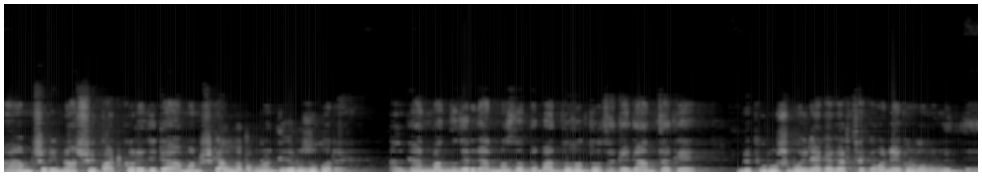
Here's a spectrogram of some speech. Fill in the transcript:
হাম শরীফ নাশরীফ পাঠ করে, যেটা মানুষকে আল্লাহ পাকনার দিকে রুজু করে। আর গান বাজনাদের গান বাজনা বাদ্যযন্ত্র থাকে, গান থাকে মানে পুরুষ, মহিলা, একাকার থাকে, অনেক রকমের মধ্যে।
